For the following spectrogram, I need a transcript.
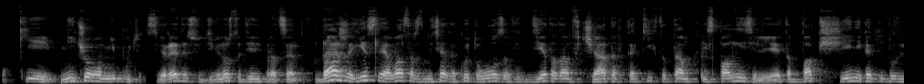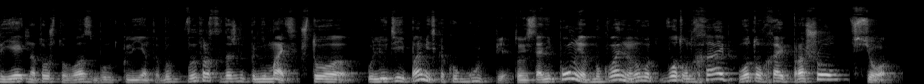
окей, ничего вам не будет. С вероятностью 99%. Даже если о вас разместят какой-то отзыв где-то там в чатах каких-то там исполнителей, это вообще никак не повлияет на то, что у вас будут клиенты. Вы, вы просто должны понимать, что у людей память как у гуппи. То есть они помнят буквально, ну вот, вот он хайп, вот он хайп прошел, все,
